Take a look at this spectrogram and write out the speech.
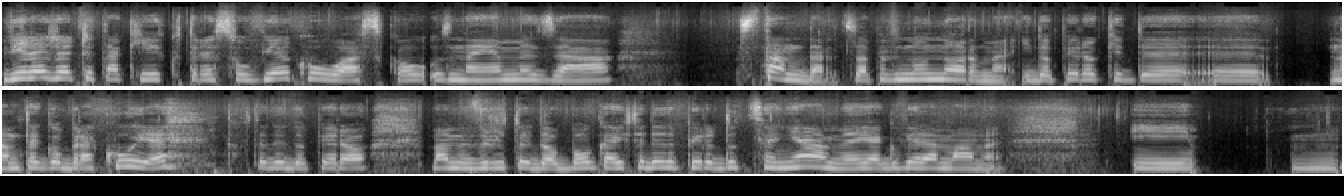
wiele rzeczy takich, które są wielką łaską, uznajemy za standard, za pewną normę i dopiero kiedy nam tego brakuje, to wtedy dopiero mamy wyrzuty do Boga i wtedy dopiero doceniamy, jak wiele mamy. I mm,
